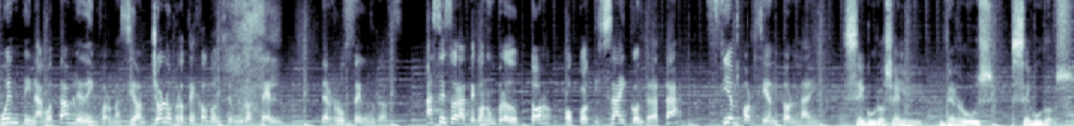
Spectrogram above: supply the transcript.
fuente inagotable de información. Yo lo protejo con Segurocel de Rus Seguros. Asesórate con un productor o cotiza y contrata 100% online. Segurosel de Rus Seguros.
